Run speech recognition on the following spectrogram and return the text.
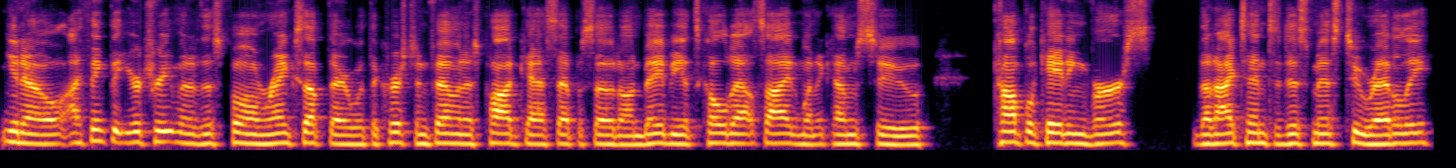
you know, I think that your treatment of this poem ranks up there with the Christian Feminist podcast episode on Baby It's Cold Outside when it comes to complicating verse that I tend to dismiss too readily.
